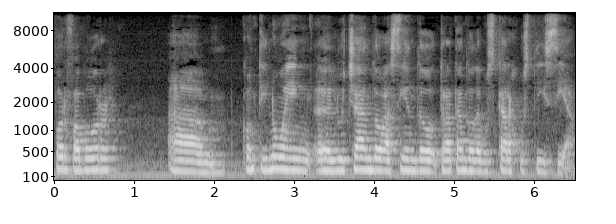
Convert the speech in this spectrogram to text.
por favor um, continúen uh, luchando, haciendo, tratando de buscar justicia.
